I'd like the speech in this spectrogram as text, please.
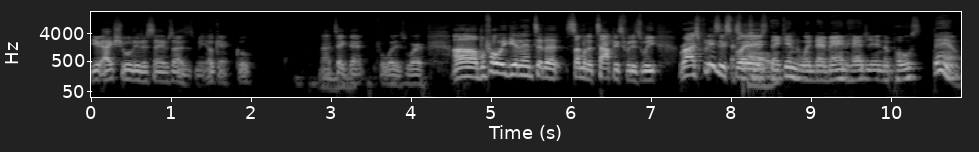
you're actually the same size as me. Okay, cool. I take that for what it's worth. Uh, before we get into the some of the topics for this week, Raj, please That's what you explain. was thinking when that man had you in the post. Damn,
